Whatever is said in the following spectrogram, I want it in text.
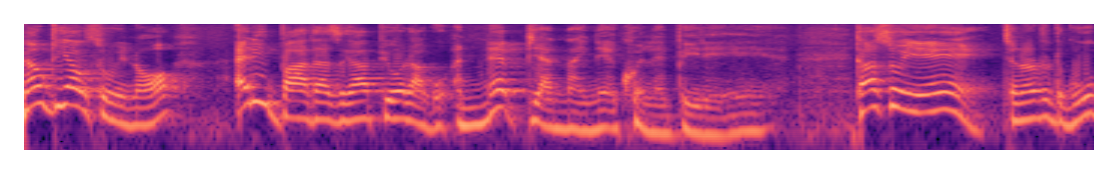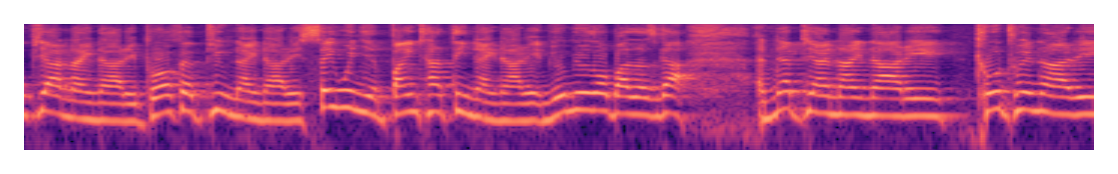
နောက်တစ်ယောက်ဆိုရင်တော့အဲ့ဒီဘာသာစကားပြောတာကိုအနက်ပြန်နိုင်တဲ့အခွင့်လည်းပေးတယ် ဒါဆိုရင်ကျွန်တော်တို့တကူပြနိုင်တာတွေ prophet ပြုနိုင်တာတွေစိတ်ဝိညာဉ်ပိုင်းခြားသိနိုင်တာတွေအမျိုးမျိုးသောဘာသာစကားအနက်ပြန်နိုင်တာတွေထိုးထွင်းတာတွေ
